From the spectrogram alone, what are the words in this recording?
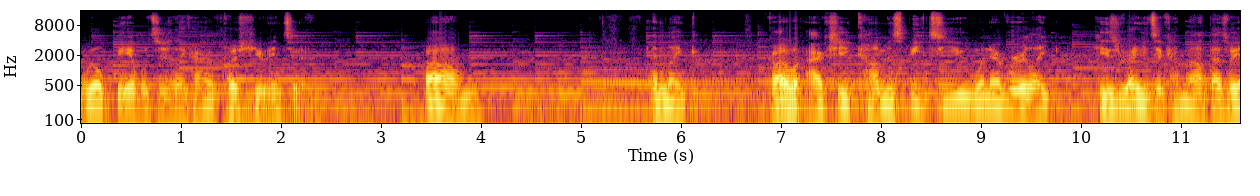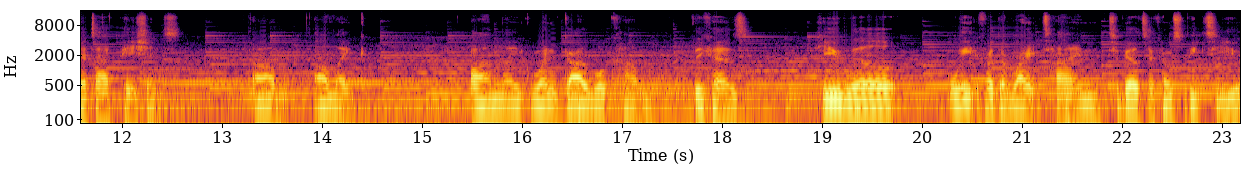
we'll be able to just like kind of push you into Him. Um, and like God will actually come and speak to you whenever like he's ready to come out. That's why you have to have patience. Um, on like on like when God will come because he will wait for the right time to be able to come speak to you.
